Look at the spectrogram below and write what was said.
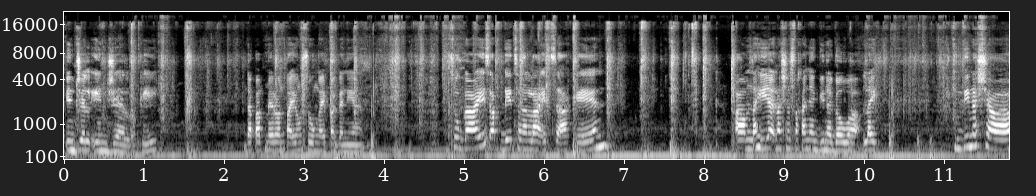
angel-angel, okay? Dapat meron tayong sungay pag ganyan. So guys, update sa nalait sa akin. Um, nahiya na siya sa kanyang ginagawa. Like, hindi na siya,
